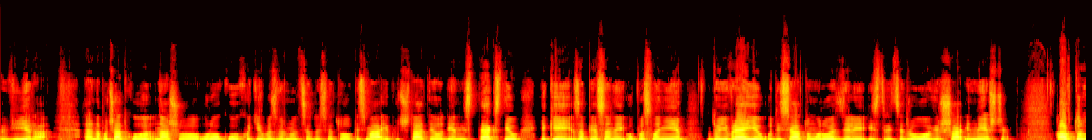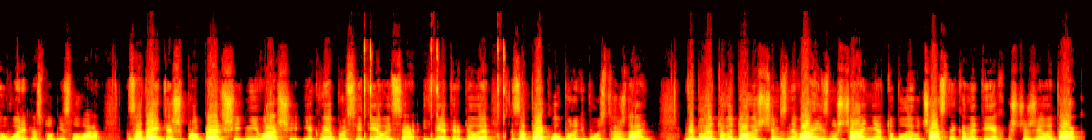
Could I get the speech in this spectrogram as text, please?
віра. Е, На початку нашого уроку хотів би звернутися до Святого Письма і прочитати один із текстів, який записаний у посланні до євреїв у 10 розділі із 32 вірша і нижче. Автор говорить наступні слова: Згадайте ж про перші дні ваші, як ви просвітилися і витерпіли запеклу боротьбу страждань. Ви були то видовищем зневаги і знущання, то були учасниками тих, що жили так.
